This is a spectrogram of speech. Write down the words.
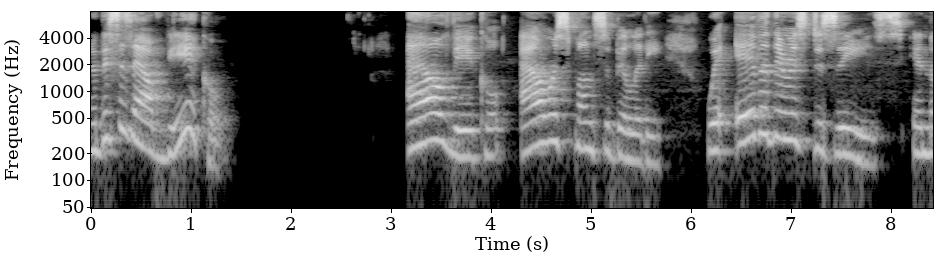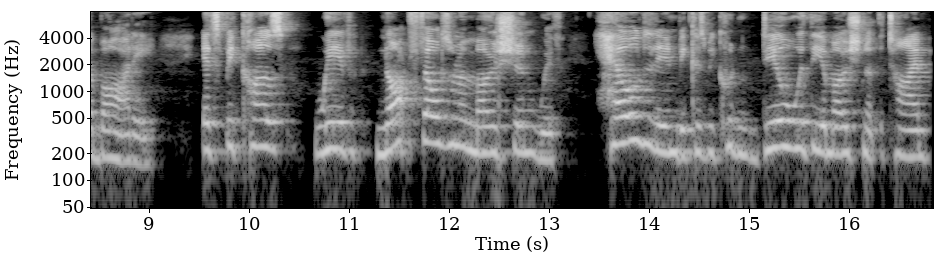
Now, this is our vehicle, our vehicle, our responsibility. Wherever there is disease in the body, it's because we've not felt an emotion, we've held it in because we couldn't deal with the emotion at the time.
